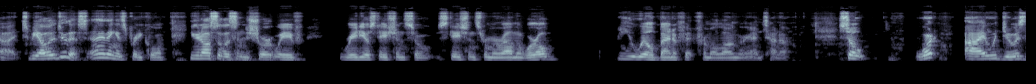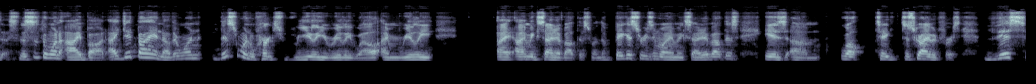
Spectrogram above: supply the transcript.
uh, to be able to do this and i think it's pretty cool you can also listen to shortwave radio stations so stations from around the world you will benefit from a longer antenna so what I would do is this. This is the one I bought. I did buy another one. This one works really, really well. I'm really, I, I'm excited about this one. The biggest reason why I'm excited about this is, um, well, to describe it first, this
